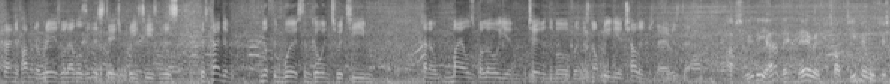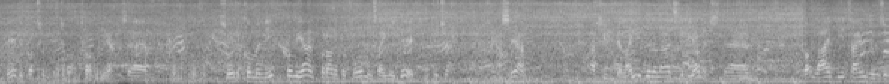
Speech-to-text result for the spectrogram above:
kind of having to raise our levels at this stage of pre-season. There's there's kind of nothing worse than going to a team kind of miles below you and turning them over, and there's not really a challenge there, is there? Absolutely, yeah. They're a top team they we've just played. They've got some top, top players. Um, so to come, and, come here and put on a performance like we did, which I, I say I'm, I'm absolutely delighted with the lads, to be honest. Um, got lively at times. It was a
